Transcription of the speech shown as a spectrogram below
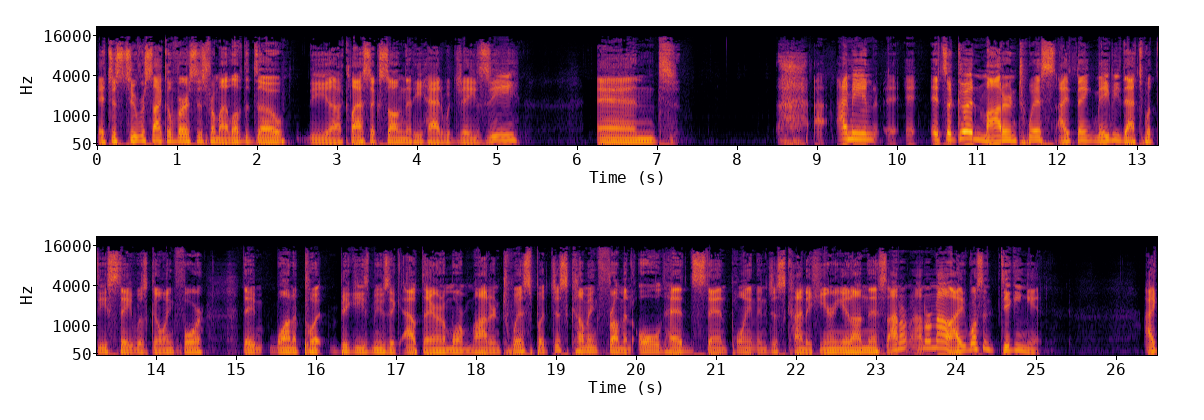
It's just two recycled verses from I Love the Dough, the uh, classic song that he had with Jay Z. And mean, it's a good modern twist, I think. Maybe that's what the estate was going for. They want to put Biggie's music out there in a more modern twist, but just coming from an old head standpoint and just kind of hearing it on this, I don't I don't know. I wasn't digging it. I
